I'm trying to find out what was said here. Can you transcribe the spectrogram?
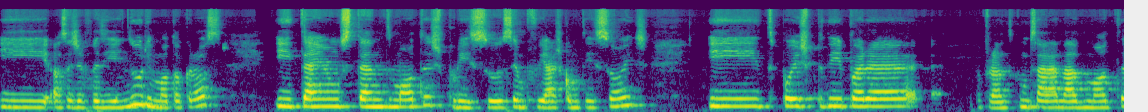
e, ou seja, fazia enduro e motocross. E tem um stand de motas, por isso sempre fui às competições. E depois pedi para pronto, começar a andar de moto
